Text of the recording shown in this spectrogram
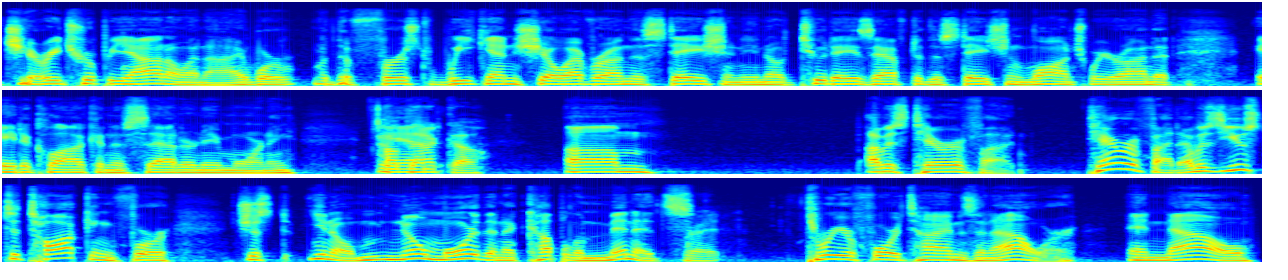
Jerry Trupiano and I were the first weekend show ever on the station. You know, two days after the station launched, we were on at eight o'clock on a Saturday morning. How'd And- that go? Um, I was terrified. Terrified. I was used to talking for just, you know, no more than a couple of minutes, Right. three or four times an hour. And now,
